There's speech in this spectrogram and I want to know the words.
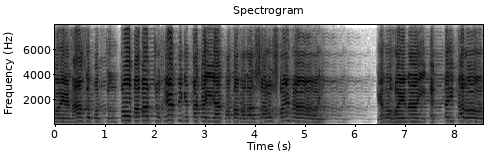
করে না পর্যন্ত বাবার চোখের দিকে তাকাইয়া কথা বলার সাহস হয় নাই। কেন হয় নাই? একটাই কারণ।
